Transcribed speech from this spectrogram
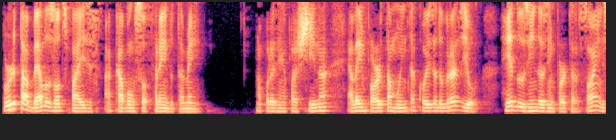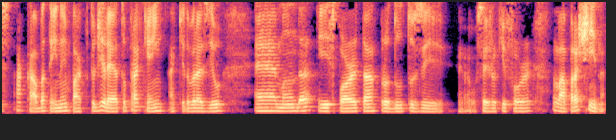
por tabela, os outros países acabam sofrendo também. Por exemplo, a China ela importa muita coisa do Brasil reduzindo as importações, acaba tendo impacto direto para quem aqui do Brasil é, manda e exporta produtos e é, ou seja o que for lá para a China.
